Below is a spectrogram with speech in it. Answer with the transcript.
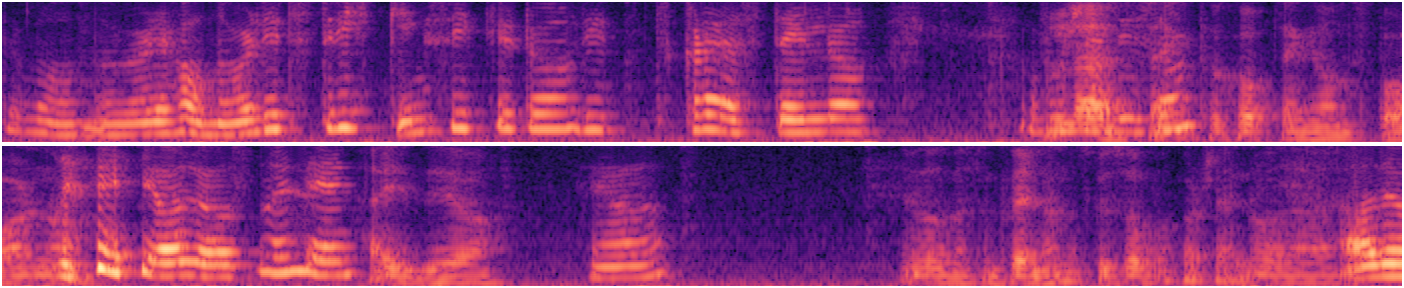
det var noe, Jeg hadde vel litt strikking, sikkert, og litt klesstell og, og forskjellig Lesing sånn. av Kaptein Grans barn og ja, en del. Heidi og Ja. Hun var det som om kvelden du skulle sove, kanskje? Eller det Ja, det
